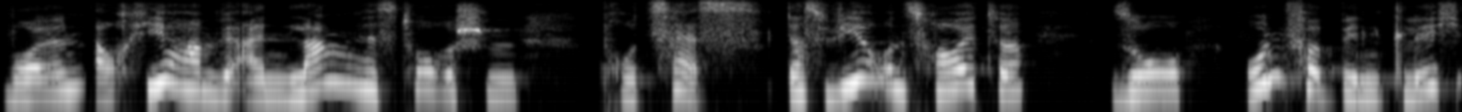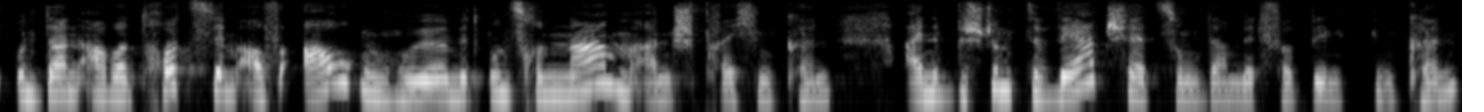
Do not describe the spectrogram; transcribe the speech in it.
wollen. Auch hier haben wir einen langen historischen Prozess, dass wir uns heute so unverbindlich und dann aber trotzdem auf Augenhöhe mit unserem Namen ansprechen können, eine bestimmte Wertschätzung damit verbinden können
